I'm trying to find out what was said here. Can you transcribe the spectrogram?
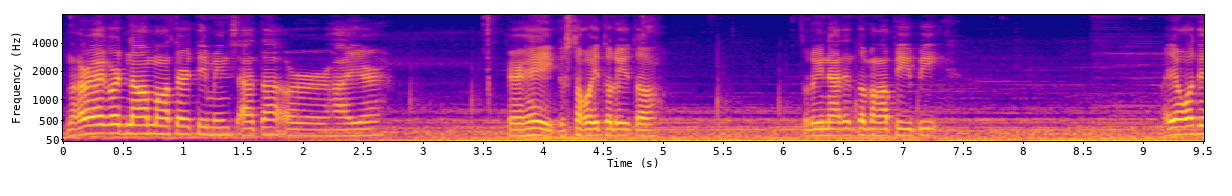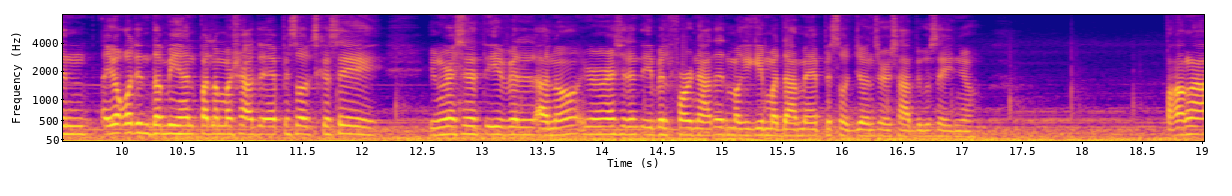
Naka-record na mga 30 minutes ata or higher. Pero hey, gusto ko ituloy ito. Tuloy natin to mga pipi. Ayoko din ayoko din damihan pa na masyado episodes kasi yung Resident Evil ano, yung Resident Evil 4 natin magiging madami episode yon sir, sabi ko sa inyo. Baka nga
